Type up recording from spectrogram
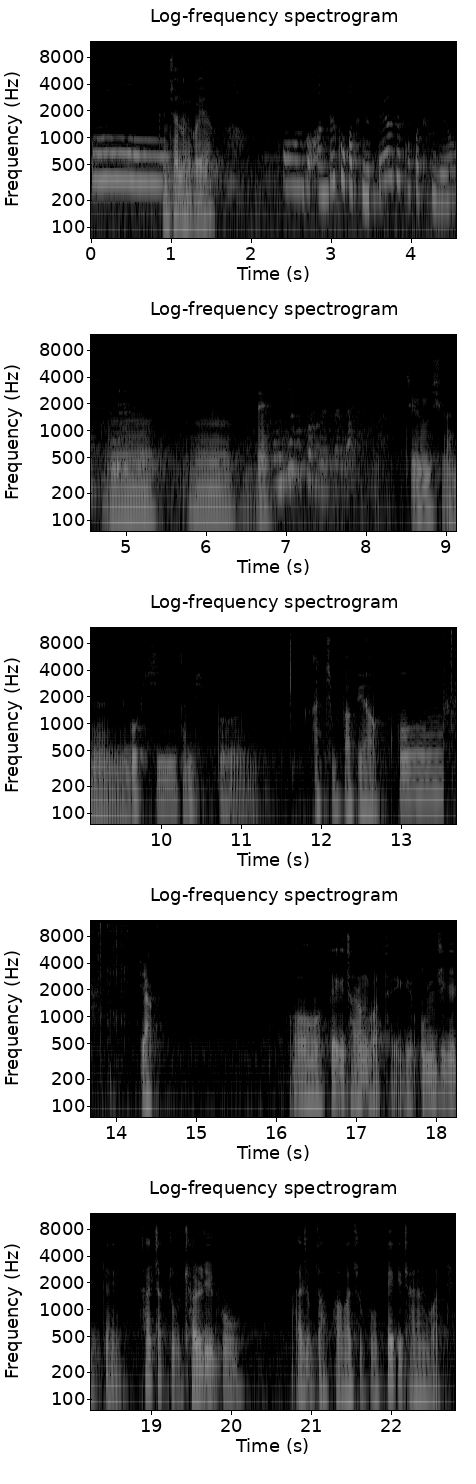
오. 괜찮은 거예요? 어 이거 안 될 것 같은데 빼야 될 것 같은데요. 음, 음, 네. 언제부터 그랬어요? 지금 시간은 7시 30분. 아침밥이었고 약. 어, 빼기 잘한 것 같아. 이게 움직일 때 살짝 좀 결리고 아직도 아파가지고 빼기 잘한 것 같아.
